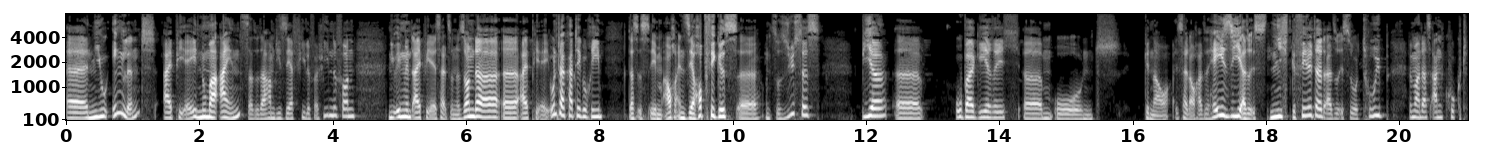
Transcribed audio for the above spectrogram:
äh, New England IPA Nummer 1. Also da haben die sehr viele verschiedene von. New England IPA ist halt so eine Sonder-IPA-Unterkategorie. Äh, das ist eben auch ein sehr hopfiges äh, und so süßes Bier, äh, obergärig ähm, und genau, ist halt auch also hazy, also ist nicht gefiltert, also ist so trüb, wenn man das anguckt.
